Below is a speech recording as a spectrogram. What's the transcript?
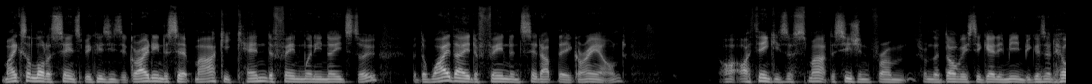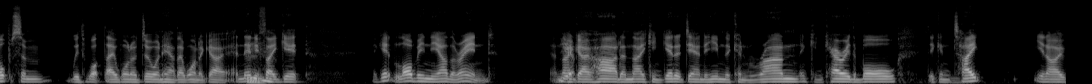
makes a lot of sense because he's a great intercept mark. He can defend when he needs to, but the way they defend and set up their ground, I, I think is a smart decision from from the doggies to get him in because it helps them with what they want to do and how they want to go. And then if mm. they get they get lob in the other end and they Yep. go hard and they can get it down to him that can run, that can carry the ball, that can take, you know,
